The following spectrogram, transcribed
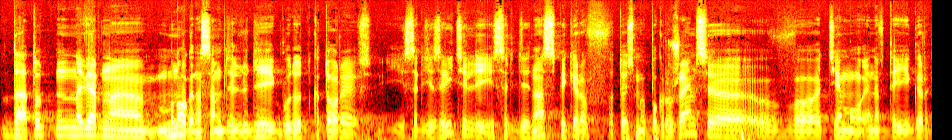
Да, тут, наверное, много, на самом деле, людей будут, которые и среди зрителей, и среди нас, спикеров, то есть мы погружаемся в тему NFT-игр,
